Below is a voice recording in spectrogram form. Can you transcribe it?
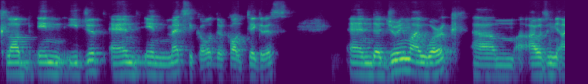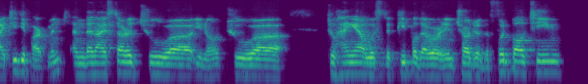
club in Egypt and in Mexico. They're called Tigres. And uh, during my work, um, I was in the IT department, and then I started to, uh, you know, to uh, to hang out with the people that were in charge of the football team.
